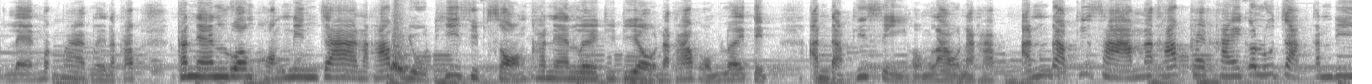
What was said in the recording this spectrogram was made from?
จแรงมากๆเลยนะครับคะแนนรวมของนินจานะครับอยู่ที่ 12 คะแนนเลยทีเดียวนะครับผมเลยติดอันดับทีสี่4 ของเรานะครับอันดับที่3นะครับใครๆก็รู้จักกันดี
